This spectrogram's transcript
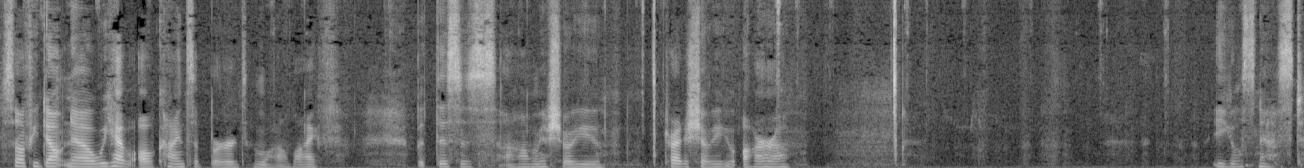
So if you don't know, we have all kinds of birds and wildlife but this is uh, I'm going to show you try to show you our uh, eagle's nest.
